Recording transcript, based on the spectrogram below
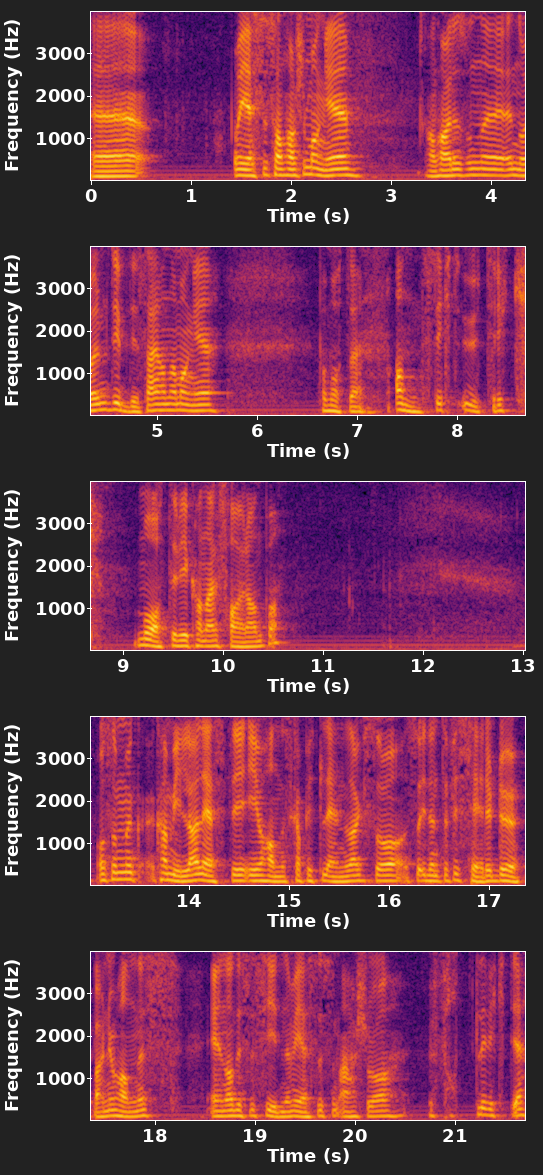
Eh, og Jesus han har så mange Han har en sånn eh, enorm dybde i seg. Han har mange på en måte ansikt, uttrykk, måter vi kan erfare han på. Og som Camilla leste i Johannes kapittel 1 i dag, så, så identifiserer døperen Johannes en av disse sidene ved Jesus som er så ufattelig viktige.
